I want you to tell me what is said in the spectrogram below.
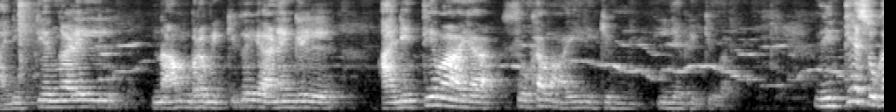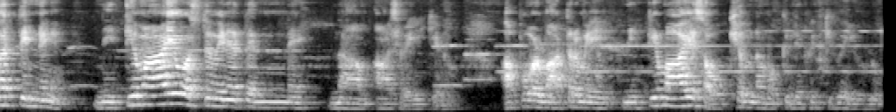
അനിത്യങ്ങളിൽ നാം ഭ്രമിക്കുകയാണെങ്കിൽ അനിത്യമായ സുഖമായിരിക്കും ലഭിക്കുക. നിത്യസുഖത്തിന് നിത്യമായ വസ്തുവിനെ തന്നെ നാം ആശ്രയിക്കണം. അപ്പോൾ മാത്രമേ നിത്യമായ സൗഖ്യം നമുക്ക് ലഭിക്കുകയുള്ളൂ.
